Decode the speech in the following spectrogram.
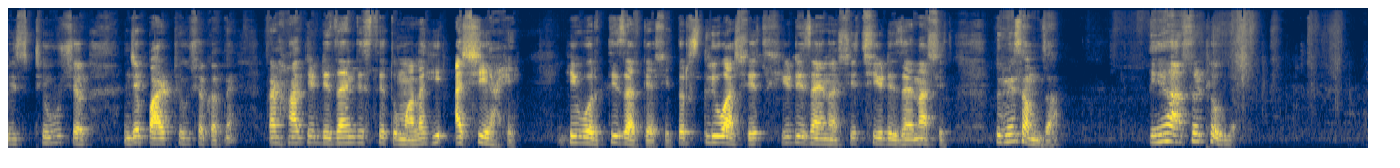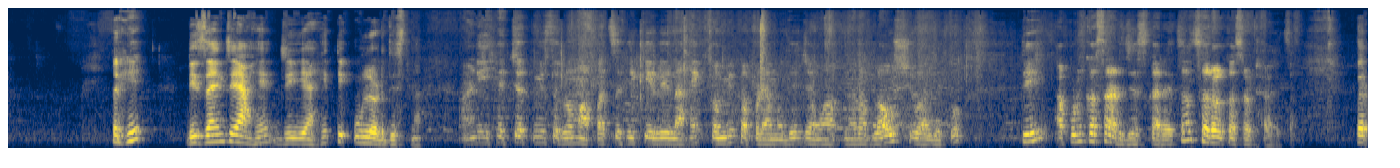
पीस ठेवू शक म्हणजे पार्ट ठेवू शकत नाही. कारण हा जी डिझाईन दिसते तुम्हाला ही अशी आहे. ही वरती जाते अशी. तर स्लीव अशीच ही डिझाईन अशीच ही डिझाईन अशीच. तुम्ही समजा हे असं ठेवलं. तर हे डिझाईन जे आहे जी आहे ती उलट दिसणार. आणि ह्याच्यात मी सगळं मापाचं हे केलेलं आहे. कमी कपड्यामध्ये जेव्हा आपल्याला ब्लाऊज शिवायला येतो ते आपण कसं ॲडजस्ट करायचं? सरळ कसं ठेवायचं तर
